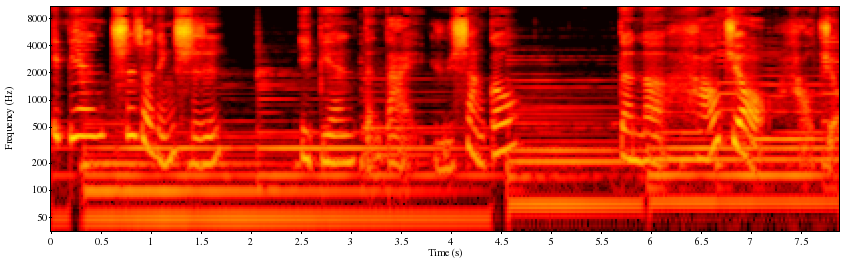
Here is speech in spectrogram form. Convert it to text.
一边吃着零食。一边等待鱼上钩，等了好久好久。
